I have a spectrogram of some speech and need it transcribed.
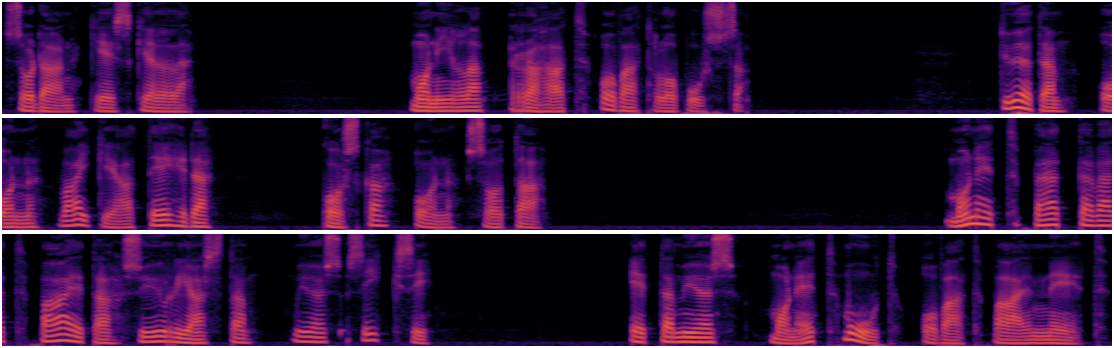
sodan keskellä. Monilla rahat ovat lopussa. Työtä on vaikeaa tehdä, koska on sota. Monet päättävät paeta Syyriasta myös siksi, että myös monet muut ovat paenneet.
